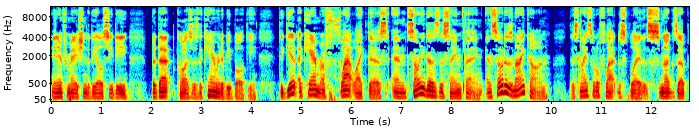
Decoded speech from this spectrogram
and information to the LCD but that causes the camera to be bulky. To get a camera flat like this, and Sony does the same thing, and so does Nikon, this nice little flat display that snugs up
